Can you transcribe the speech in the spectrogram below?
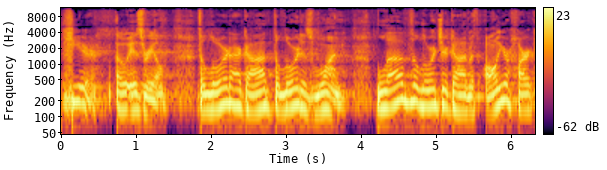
Hear, O Israel, the Lord our God, the Lord is one. Love the Lord your God with all your heart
